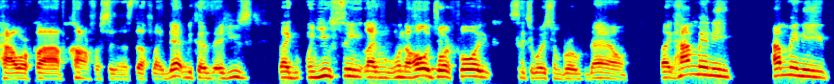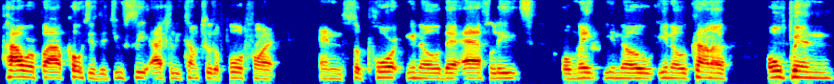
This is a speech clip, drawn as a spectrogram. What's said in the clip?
Power Five conferences and stuff like that. Because if you like when you see like when the whole George Floyd situation broke down, like how many how many Power Five coaches that you see actually come to the forefront and support you know their athletes or make you know you know kind of open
